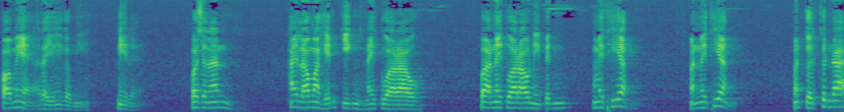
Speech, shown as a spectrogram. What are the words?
พ่อแม่อะไรอย่างนี้ก็มี นี่แหละ เพราะฉะนั้นให้เรามาเห็นจริงในตัวเรา ว่าในตัวเรานี่เป็นไม่เที่ยง มันไม่เที่ยง มันเกิดขึ้นได้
